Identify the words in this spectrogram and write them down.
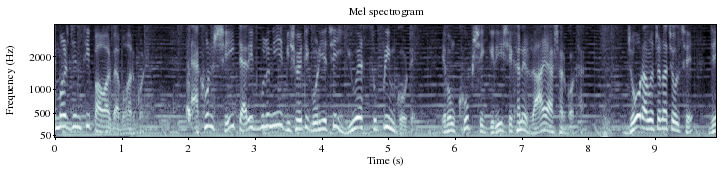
ইমার্জেন্সি পাওয়ার ব্যবহার করে। এখন সেই ট্যারিফগুলো নিয়ে বিষয়টি গড়িয়েছে ইউএস সুপ্রিম কোর্টে এবং খুব শিগগিরই সেখানে রায় আসার কথা। জোর আলোচনা চলছে যে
